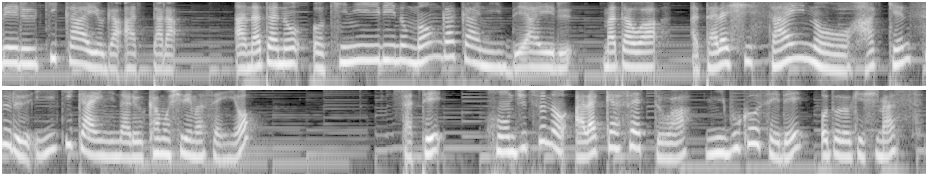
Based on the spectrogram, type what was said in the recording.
れる機会があったら、あなたのお気に入りの漫画家に出会える、または新しい才能を発見するいい機会になるかもしれませんよ。さて、本日のアラカフェットは2部構成でお届けします。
